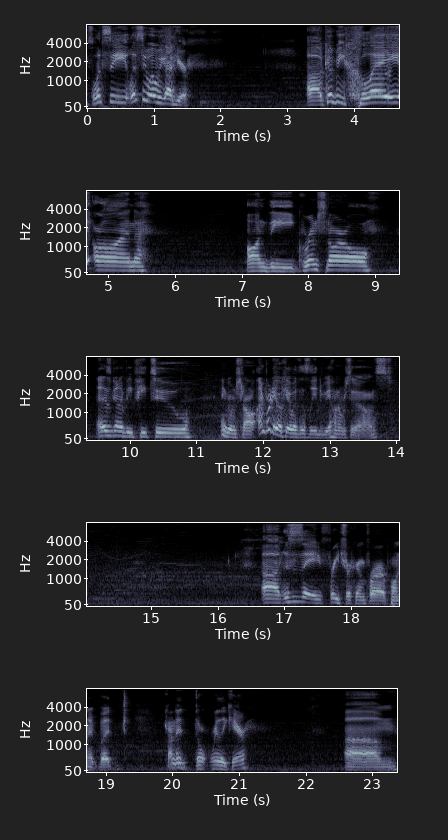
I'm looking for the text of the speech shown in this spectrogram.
So let's see. Let's see what we got here. Uh, could be clay on on the Grimmsnarl. That is going to be P2 and Grimmsnarl. I'm pretty okay with this lead, to be 100% honest. Um, this is a free trick room for our opponent, but kind of don't really care. Um,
